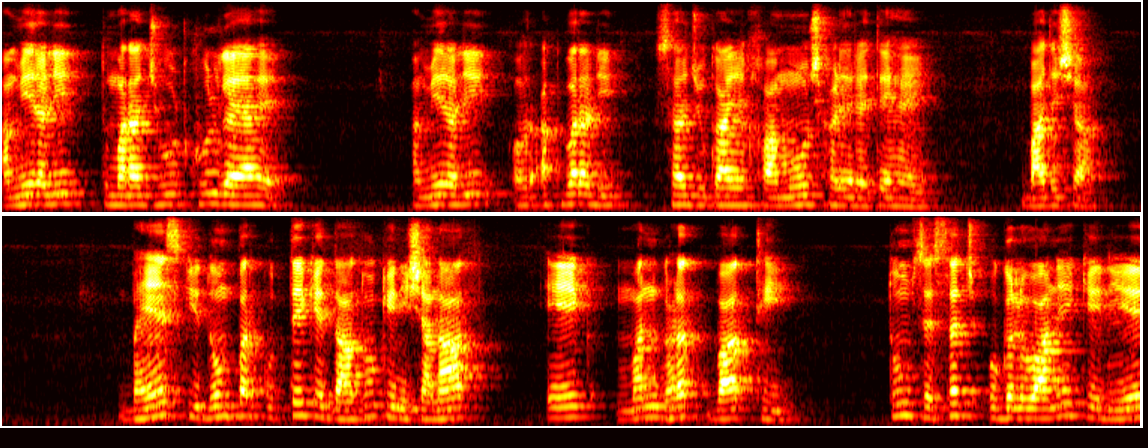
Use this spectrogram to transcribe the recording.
अमीर अली, तुम्हारा झूठ खुल गया है। अमीर अली और अकबर अली सर झुकाए खामोश खड़े रहते हैं। बादशाह, भैंस की दुम पर कुत्ते के दांतों के निशानात एक मन घड़त बात थी। तुमसे सच उगलवाने के लिए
